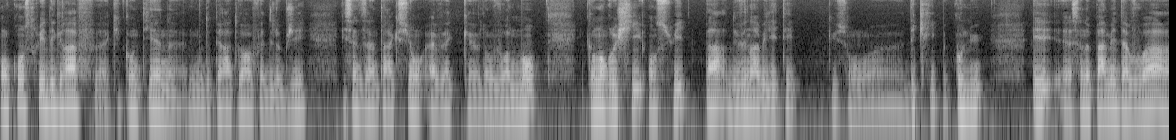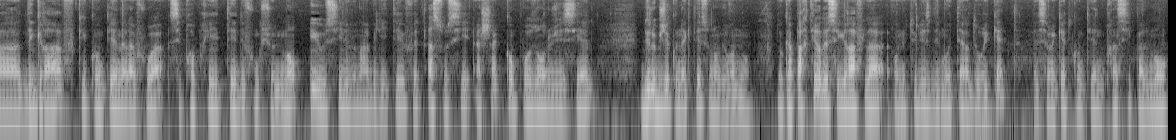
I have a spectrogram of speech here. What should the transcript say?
On construit des graphes euh, qui contiennent le mode opératoire au fait de l'objet et ses interactions avec euh, l'environnement, qu'on enrichit ensuite par des vulnérabilités qui sont euh, décrites, connues, et ça nous permet d'avoir des graphes qui contiennent à la fois ses propriétés de fonctionnement et aussi les vulnérabilités au fait, associées à chaque composant logiciel de l'objet connecté à son environnement. Donc à partir de ces graphes-là, on utilise des moteurs de requêtes. Ces requêtes contiennent principalement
